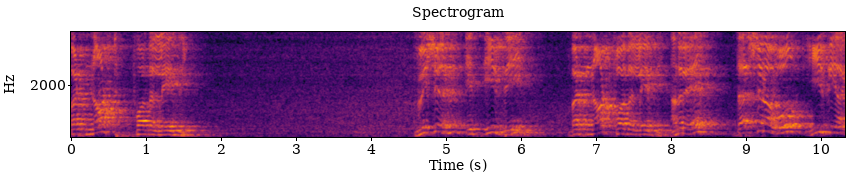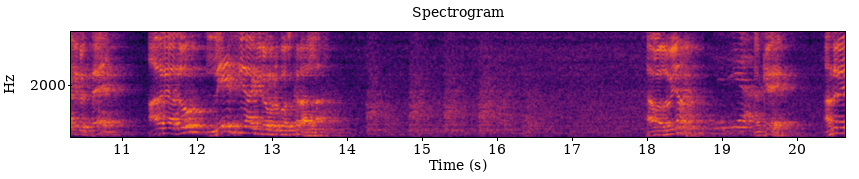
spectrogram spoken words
but not for the lazy vision is easy but not for the lazy ಅಂದ್ರೆ ದರ್ಶನವು ಈಸಿ ಆಗಿರುತ್ತೆ, ಆದರೆ ಅದು ಲೇಸಿ ಆಗಿರೋರಿಗೋಸ್ಕರ ಅಲ್ಲ. ಅಲ್ಲಲ್ವಯ್ಯ ಓಕೆ ಅಂದರೆ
